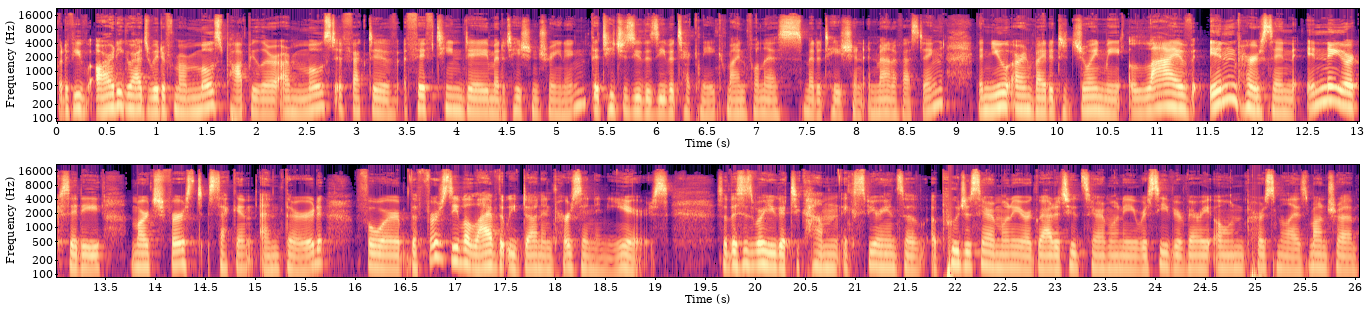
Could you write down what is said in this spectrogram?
But if you've already graduated from our most popular, our most effective 15 day meditation training that teaches you the Ziva technique, mindfulness, meditation, and manifesting, then you are invited to join me live in person in New York City, March 1st, 2nd, and 3rd for the first Ziva Live that we've done in person in years. So, this is where you get to come experience a, a puja ceremony or a gratitude ceremony, receive your very own personalized mantra,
